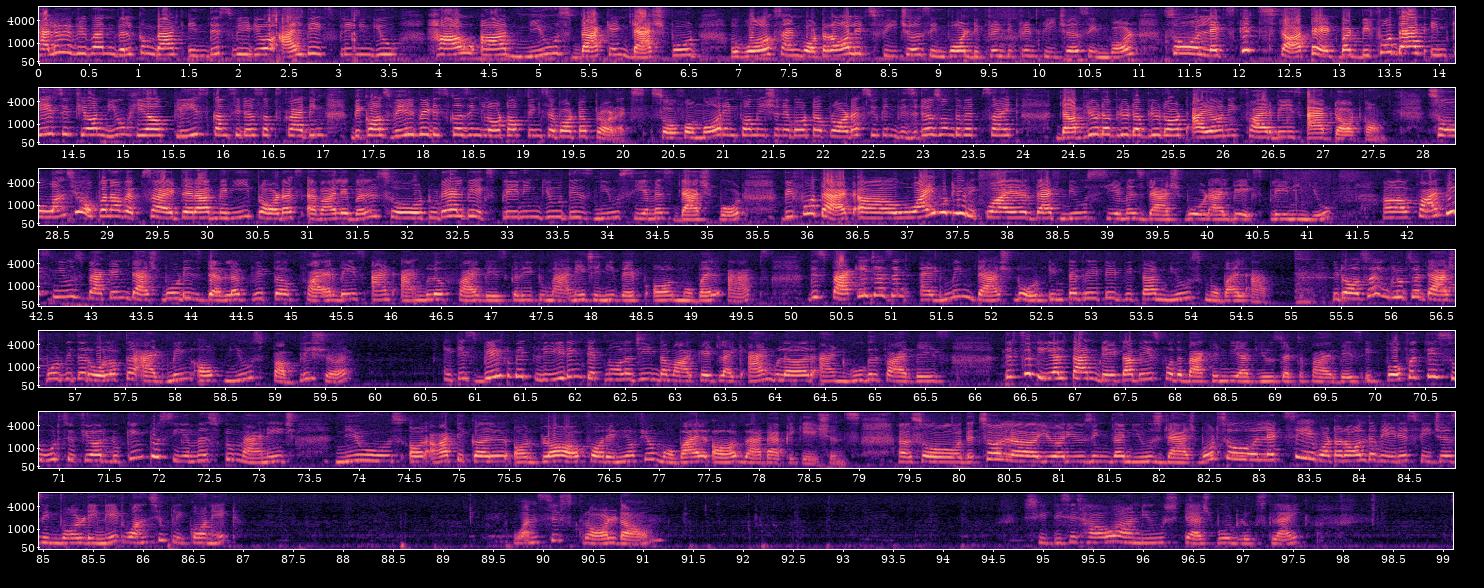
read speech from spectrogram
Hello everyone, welcome back. In this video, I'll be explaining you how our news backend dashboard works and what are all its features involved, different different features involved. So let's get started. But before that, in case if you're new here, please consider subscribing because we'll be discussing lot of things about our products. So for more information about our products, you can visit us on the website www.ionicfirebaseapp.com. So once you open our website, there are many products available. So today I'll be explaining you this new CMS dashboard. Before that, uh, why would you require that new CMS dashboard? I'll be explaining you. Uh, Firebase News Backend Dashboard is developed with uh, Firebase and Angular 5 basically to manage any web or mobile apps. This package has an admin dashboard integrated with our news mobile app. It also includes a dashboard with the role of the admin of news publisher. It is built with leading technology in the market like Angular and Google Firebase. It's a real-time database for the backend we have used at the Firebase. It perfectly suits if you're looking to CMS to manage news or article or blog for any of your mobile or web applications. Uh, so that's all uh, you are using the news dashboard. So let's see what are all the various features involved in it once you click on it. Once you scroll down, see this is how our news dashboard looks like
